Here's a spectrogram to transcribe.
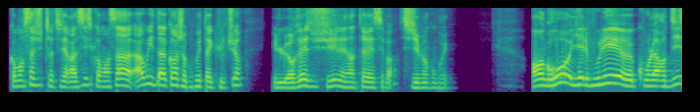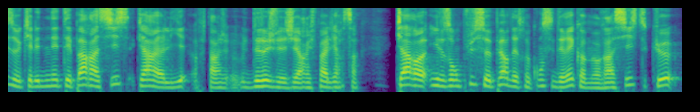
comment ça je suis traité de raciste, comment ça, ah oui d'accord, j'approprie ta culture, mais le reste du sujet les intéressait pas, si j'ai bien compris. En gros, Yel voulait euh, qu'on leur dise qu'elle n'était pas raciste, car elle y... Désolé, je- j'y arrive pas à lire ça. Car euh, ils ont plus peur d'être considérés comme racistes que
